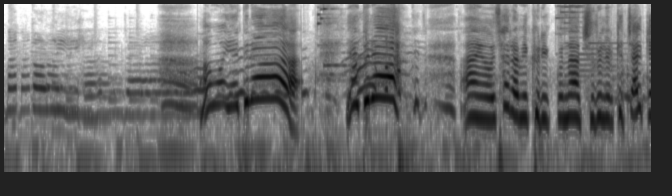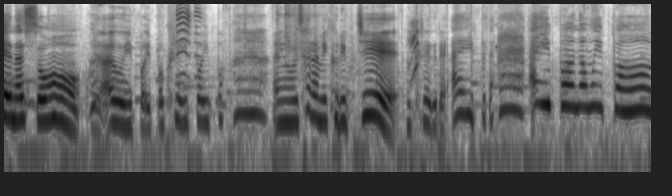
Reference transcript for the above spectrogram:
막걸리 한 잔. 어머 얘들아, 얘들아. 아유 사람이 그립구나. 줄을 이렇게 짧게 해놨어. 아유 이뻐 이뻐 그래 이뻐 이뻐. 아유 사람이 그립지. 그래 그래. 아 이쁘다. 아 이뻐 너무 이뻐.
